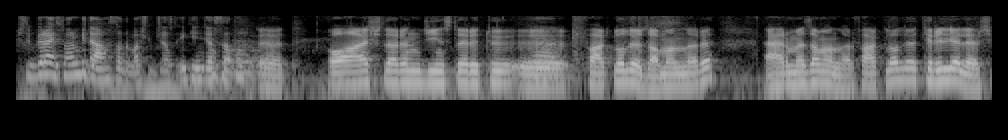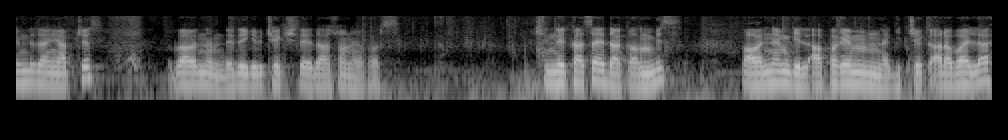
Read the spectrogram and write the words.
İşte bir ay sonra bir daha hasada başlayacağız. ikinci hasada. Evet. O ağaçların cinsleri tü, e, farklı oluyor zamanları. Erme zamanlar farklı oluyor. Trilyeler şimdiden yapacağız. Babaannem dediği gibi çekişleri daha sonra yaparız. Şimdi kasayı takalım biz. Babaannem gel aparemimle gidecek arabayla.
